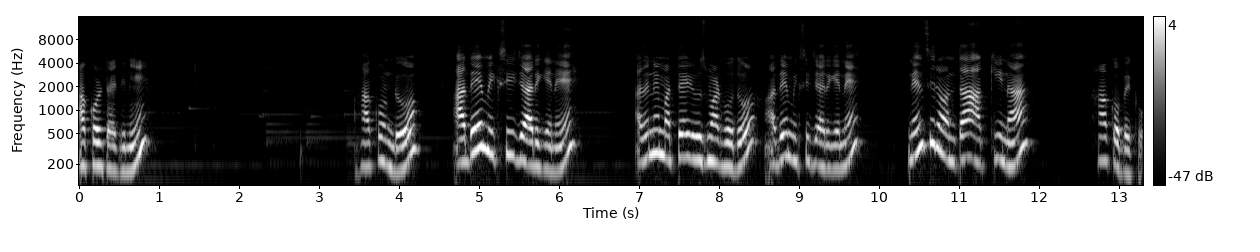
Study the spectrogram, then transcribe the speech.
ಹಾಕ್ಕೊಳ್ತಾ ಇದ್ದೀನಿ. ಹಾಕ್ಕೊಂಡು ಅದೇ ಮಿಕ್ಸಿ ಜಾರಿಗೆನೆ ಅದನ್ನೇ ಮತ್ತೆ ಯೂಸ್ ಮಾಡ್ಬೋದು. ಅದೇ ಮಿಕ್ಸಿ ಜಾರಿಗೆನೆ ನೆನೆಸಿರೋ ಅಂಥ ಅಕ್ಕಿನ ಹಾಕೋಬೇಕು.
